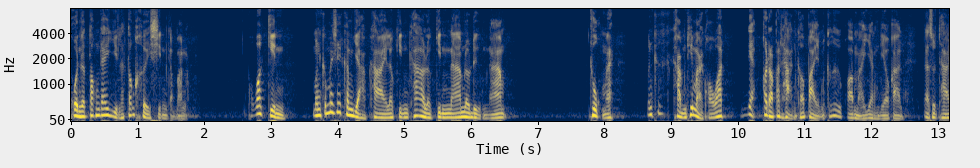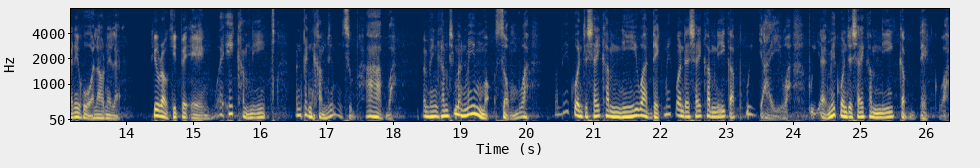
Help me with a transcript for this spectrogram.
ควรจะต้องได้ยินและต้องเคยชินกับมัน เพราะว่ากินมันก็ไม่ใช่คำหยาบคายเรากินข้าวเรากินน้ำเราดื่มน้ำ ถูกไหมมันก็คือคำที่หมายความว่าเนี่ยก็รับประทานเข้าไปมันก็คือความหมายอย่างเดียวกัน แต่สุดท้ายในหัวเราเนี่ยแหละ ที่เราคิดไปเองว่าเอ๊ะคำนี้ มันเป็นคำที่ไม่สุภาพว่ะ มันเป็นคำที่มันไม่เหมาะสมว่ะมันไม่ควรจะใช้คำนี้ว่ะเด็กไม่ควรจะใช้คำนี้กับผู้ใหญ่ว่ะ ผู้ใหญ่ไม่ควรจะใช้คำนี้กับเด็กว่ะ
